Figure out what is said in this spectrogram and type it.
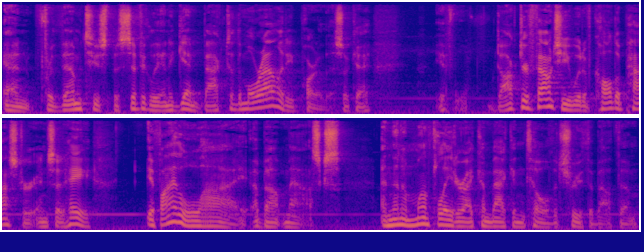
And for them to specifically, and again, back to the morality part of this, okay? If Dr. Fauci would have called a pastor and said, hey, if I lie about masks and then a month later I come back and tell the truth about them,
